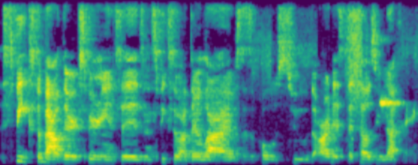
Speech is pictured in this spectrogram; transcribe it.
speaks about their experiences and speaks about their lives as opposed to the artist that tells you nothing.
